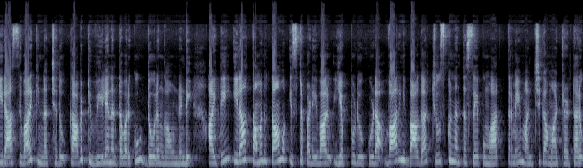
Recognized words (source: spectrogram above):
ఈ రాశి వారికి నచ్చదు. కాబట్టి వీలైనంత వరకు దూరంగా ఉండండి. అయితే ఇలా తమను తాము ఇష్టపడేవారు ఎప్పుడూ కూడా వారిని బాగా చూసుకున్నంతసేపు మాత్రమే మంచిగా మాట్లాడతారు.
